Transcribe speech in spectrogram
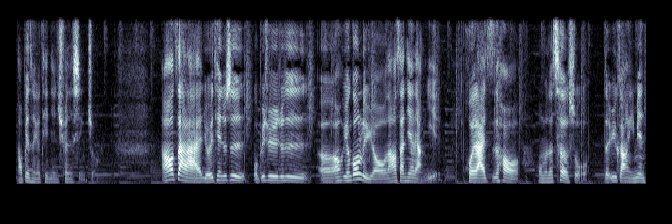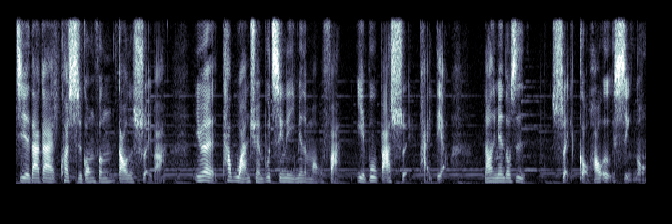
然后变成一个甜甜圈的形状。然后再来有一天，就是我必须就是呃哦员工旅游，然后三天两夜回来之后，我们的厕所的浴缸里面积了大概快十公分高的水吧，因为它完全不清理里面的毛发，也不把水排掉，然后里面都是水垢，好恶心哦。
